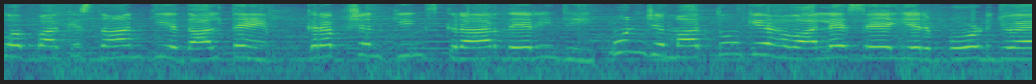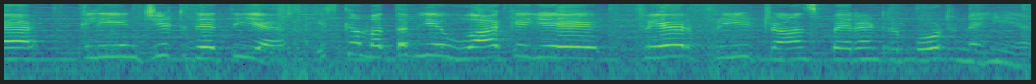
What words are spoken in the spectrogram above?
کو پاکستان کی عدالتیں کرپشن کنگز قرار دے رہی تھی ان جماعتوں کے حوالے سے یہ رپورٹ جو ہے کلین چٹ دیتی ہے۔ اس کا مطلب یہ ہوا کہ یہ فیئر فری ٹرانسپیرنٹ رپورٹ نہیں ہے۔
